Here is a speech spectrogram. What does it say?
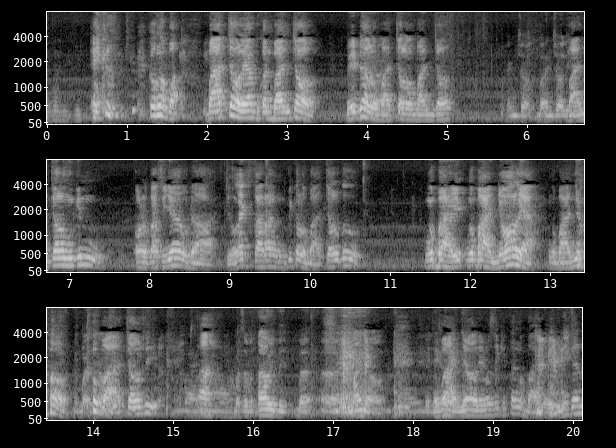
eh kok nggak ba- bacol ya bukan bancol beda loh bacol sama bancol bancol bancol bancol mungkin konotasinya udah jelek sekarang. Tapi kalau bacol tuh ngebay ngebanyol ya? Ngebanyol. Ngebanyol. bacol sih? Ah. Bahasa betawi ba- eh, banyol ngebanyol ya maksudnya kita ngebanyol. Ini kan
